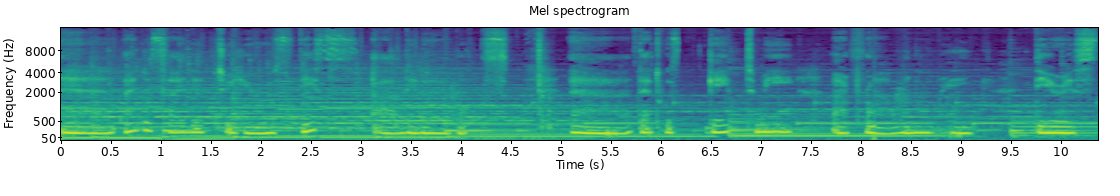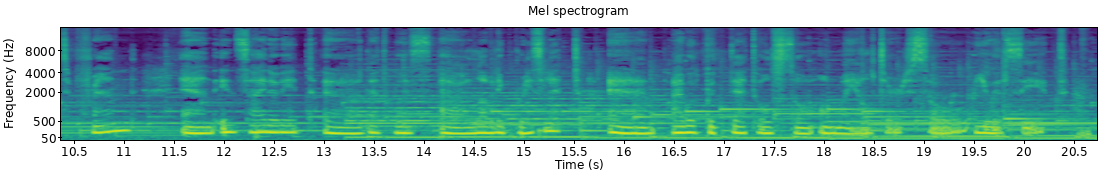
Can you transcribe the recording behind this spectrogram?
and I decided to use this uh, little uh, that was gave to me uh, from one of my dearest friend and inside of it uh, that was a lovely bracelet and I will put that also on my altar so you will see it.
